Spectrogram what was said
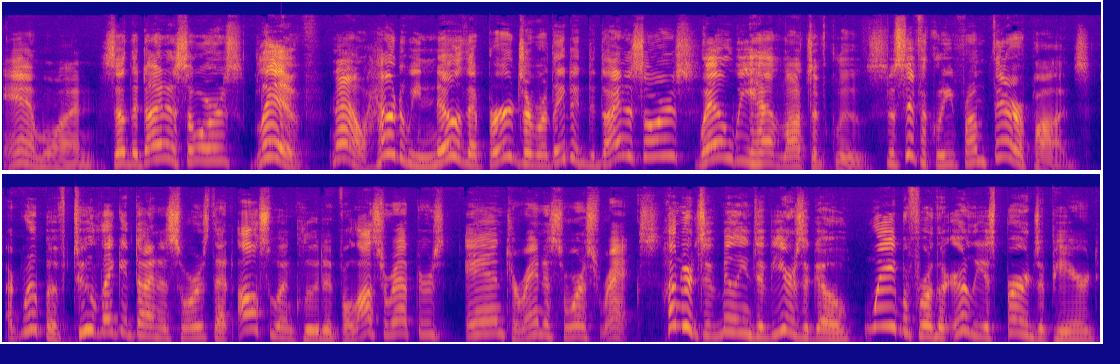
am one. So the dinosaurs live. Now, how do we know that birds are related to dinosaurs? Well, we have lots of clues, specifically from theropods, a group of two legged dinosaurs that also included velociraptors and Tyrannosaurus rex. Hundreds of millions of years ago, way before the earliest birds appeared,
